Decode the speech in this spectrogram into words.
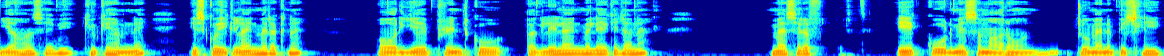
यहाँ से भी, क्योंकि हमने इसको एक लाइन में रखना है और ये प्रिंट को अगली लाइन में लेके जाना है। मैं सिर्फ़ एक कोड में समा रहा हूँ, जो मैंने पिछली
